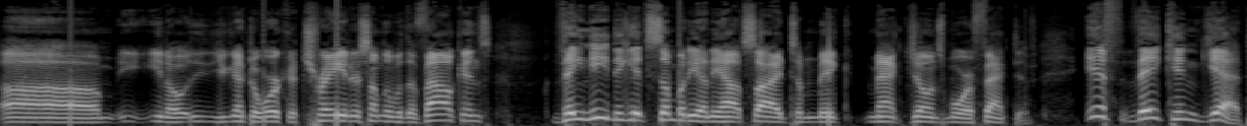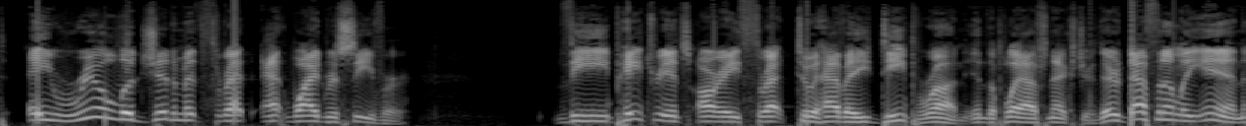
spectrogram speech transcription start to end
um, you know, you get to work a trade or something with the Falcons. They need to get somebody on the outside to make Mac Jones more effective. If they can get a real legitimate threat at wide receiver, the Patriots are a threat to have a deep run in the playoffs next year. They're definitely in.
